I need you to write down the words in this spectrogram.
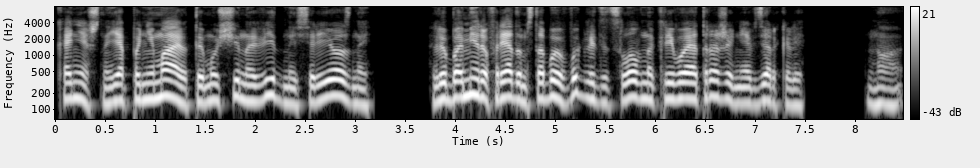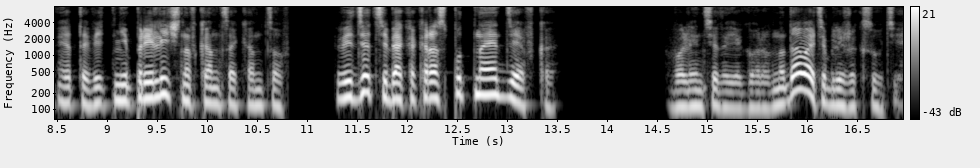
Конечно, я понимаю, ты мужчина видный, серьезный, Любомиров рядом с тобой выглядит словно кривое отражение в зеркале. Но это ведь неприлично в конце концов. Ведет себя как распутная девка. Валентина Егоровна, давайте ближе к сути.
